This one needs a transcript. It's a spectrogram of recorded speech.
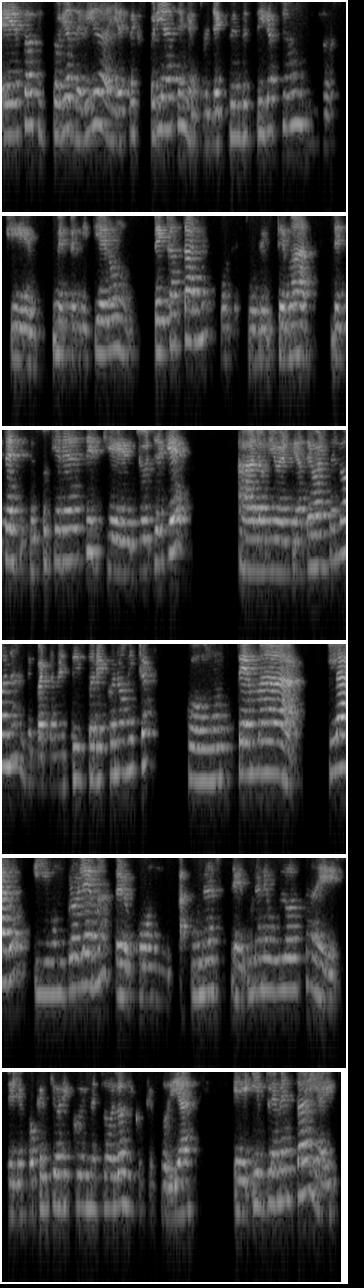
esas historias de vida y esa experiencia en el proyecto de investigación los que me permitieron decantarme por, por el tema de tesis. Esto quiere decir que yo llegué a la Universidad de Barcelona, el Departamento de Historia Económica, con un tema claro y un problema, pero con una, eh, una nebulosa de, del enfoque teórico y metodológico que podía eh, implementar y ahí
